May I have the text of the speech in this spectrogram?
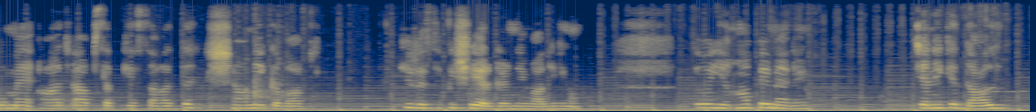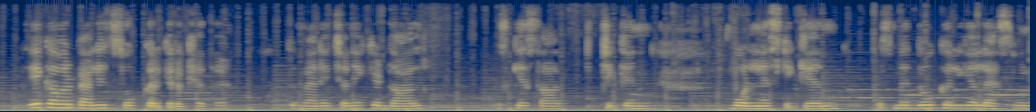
तो मैं आज आप सबके साथ शामी कबाब की रेसिपी शेयर करने वाली हूँ। तो यहाँ पे मैंने चने के दाल एक आवर पहले सोख करके रखे थे। तो मैंने चने के दाल, उसके साथ चिकन बोनलेस चिकन उसमें दो कलिया लहसुन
